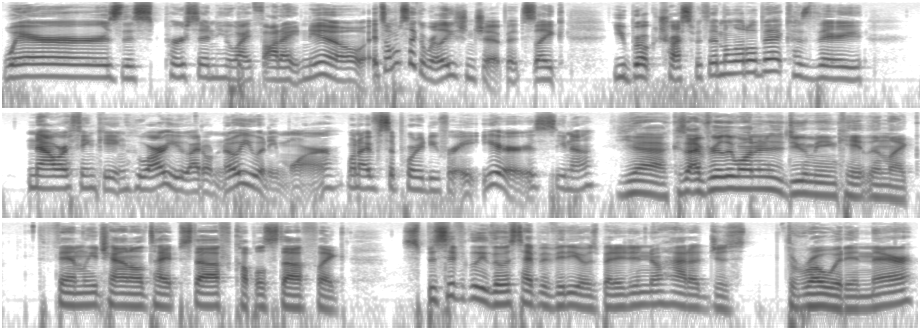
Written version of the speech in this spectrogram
where's this person who I thought I knew? It's almost like a relationship. It's like you broke trust with them a little bit cuz they now are thinking, who are you? I don't know you anymore when I've supported you for eight years, you know? Yeah, because I've really wanted to do me and Caitlin like family channel type stuff, couple stuff, like specifically those type of videos, but I didn't know how to just throw it in there.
